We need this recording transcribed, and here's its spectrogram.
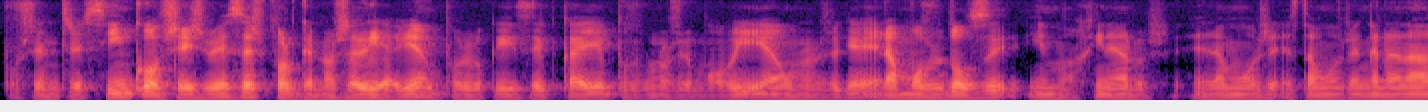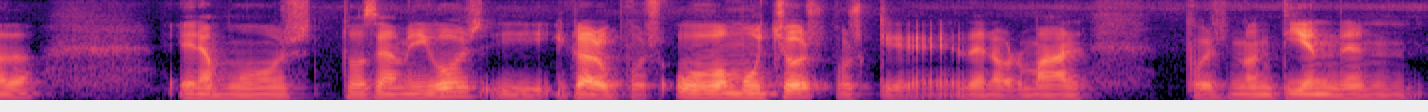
pues entre cinco o seis veces porque no salía bien, por lo que dice Calle, pues uno se movía, uno no sé qué, éramos 12, imaginaros, éramos, estamos en Granada, éramos 12 amigos y, claro, pues hubo muchos pues que de normal pues no entienden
